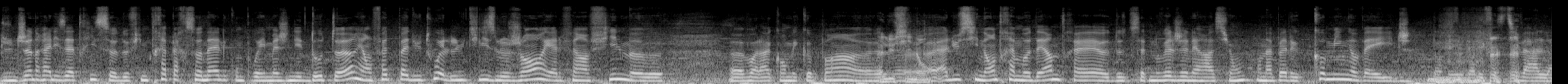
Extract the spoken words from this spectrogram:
d'une jeune réalisatrice de films très personnels qu'on pourrait imaginer d'auteur. Et en fait, pas du tout. Elle utilise le genre et elle fait un film. euh, euh, voilà, quand mes copains. euh, Hallucinant. hallucinant, très moderne, très de cette nouvelle génération. On appelle le coming of age dans les, dans les festivals.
